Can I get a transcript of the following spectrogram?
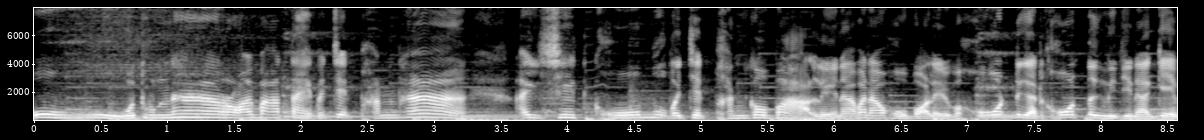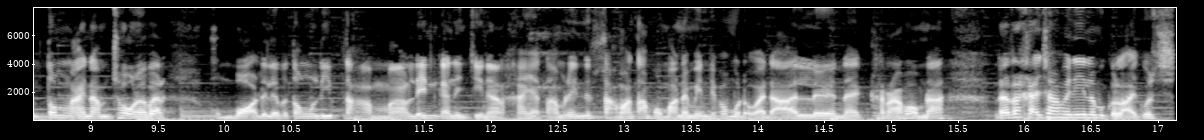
โอ้โห ทุน 500 บาทแตกไป 7,500 ไอเช็ดเข้บวกไป 7,000 กว่าบาทเลยนะเพื่อนนะโอ้โห บอกเลยว่าโคตรเดือดโคตรตึงจริงๆนะ เกมต้นไม้นำโชคนะเพื่อน ผมบอกได้เลยว่าต้องรีบตามมาเล่นกันจริงๆนะ ใครอยากตามมาเล่นสามารถตามผมมาในเมนต์ที่ปักหมุดเอาไว้ได้เลยนะครับผมนะ และถ้าใครชอบคลิปนี้เรามกดไลค์ กดแช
